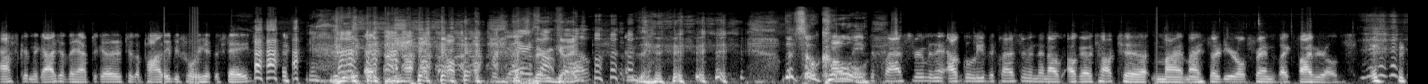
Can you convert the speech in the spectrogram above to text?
asking the guys if they have to go to the potty before we hit the stage. That's very good. That's so cool. I'll leave the classroom, and then I'll go leave the classroom, and then I'll, I'll go talk to my my 30 year old friends, like five year olds.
